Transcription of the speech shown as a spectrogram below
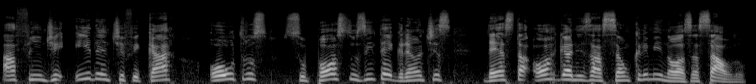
a fim de identificar outros supostos integrantes desta organização criminosa. Saulo.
